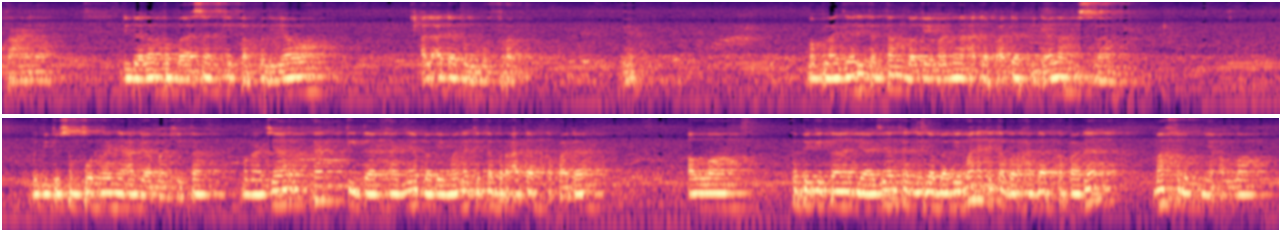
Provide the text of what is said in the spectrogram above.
taala di dalam pembahasan kitab beliau Al-Adabul Mufrad. Ya. Mempelajari tentang bagaimana adab-adab di dalam Islam begitu sempurnanya agama kita mengajarkan tidak hanya bagaimana kita beradab kepada Allah tapi kita diajarkan juga bagaimana kita berhadap kepada makhluknya Allah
